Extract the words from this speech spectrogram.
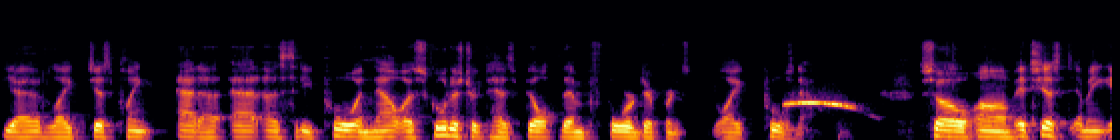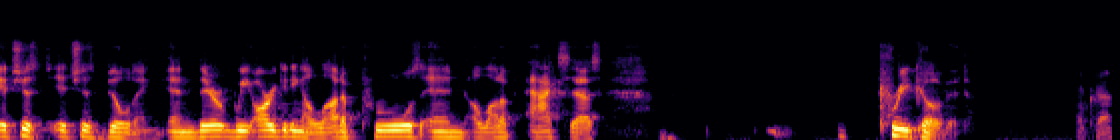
yeah, like just playing at a at a city pool, and now a school district has built them four different like pools now. So um, it's just, I mean, it's just it's just building, and there we are getting a lot of pools and a lot of access pre-COVID. Okay.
